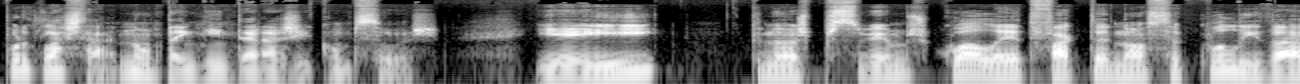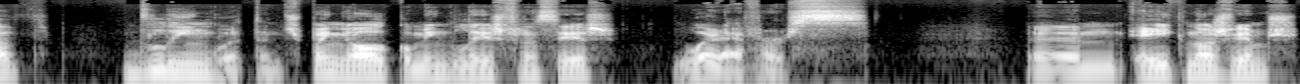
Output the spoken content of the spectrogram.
porque lá está, não tenho que interagir com pessoas. E é aí que nós percebemos qual é de facto a nossa qualidade de língua, tanto espanhol como inglês, francês, wherever. Um, é aí que nós vemos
